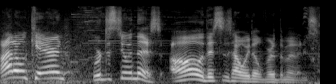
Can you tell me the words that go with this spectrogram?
I don't care. We're just doing this. Oh, this is how we deliver the moons.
